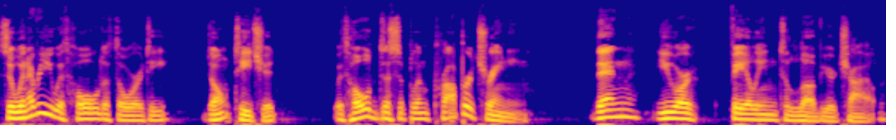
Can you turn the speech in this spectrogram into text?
So whenever you withhold authority, don't teach it, withhold discipline, proper training, then you are failing to love your child.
